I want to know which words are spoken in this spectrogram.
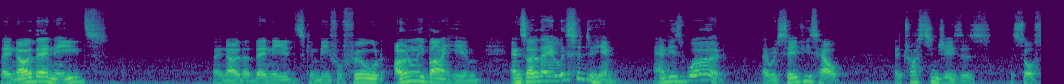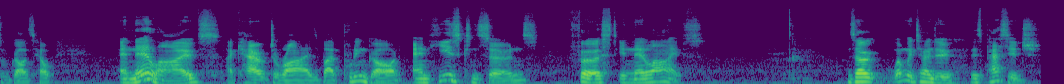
They know their needs, they know that their needs can be fulfilled only by Him, and so they listen to Him and His Word. They receive His help, they trust in Jesus, the source of God's help, and their lives are characterized by putting God and His concerns first in their lives. And so when we turn to this passage,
